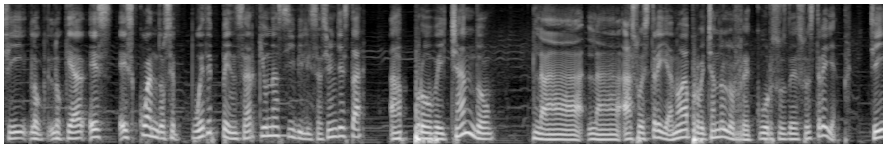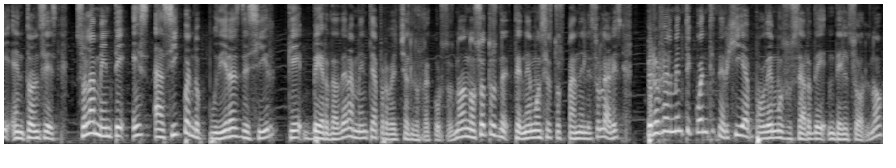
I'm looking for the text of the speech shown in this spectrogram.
Sí, lo, lo que es, es cuando se puede pensar que una civilización ya está aprovechando la, la- a su estrella, ¿no? Aprovechando los recursos de su estrella. Sí, entonces, solamente es así cuando pudieras decir que verdaderamente aprovechas los recursos, ¿no? Nosotros ne- tenemos estos paneles solares, pero realmente cuánta energía podemos usar de- del sol, ¿no?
